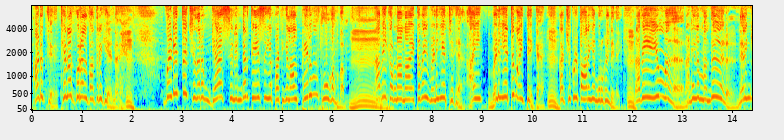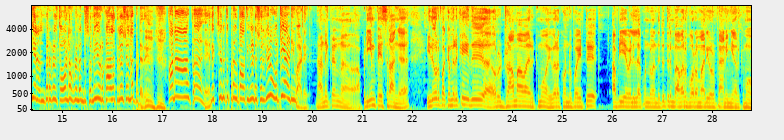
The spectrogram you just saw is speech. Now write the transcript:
அடுத்து தினக்குரல் பத்திரிகை என்ன? வெடித்து சிதறும் கேஸ் சிலிண்டர் தேசிய பட்டியலால் பெரும் பூகம்பம். ரவி கருணாநாயக்கவை வெளியேற்றுக. ஐ வெளியேற்றும் ஐத்தேக்க கட்சிக்குள் பாரிய முருகல் நிலை. ரவியும் ரணிலும் வந்து நெருங்கிய நண்பர்கள் தோழர்கள் என்று சொல்லி ஒரு காலத்துல சொல்லப்பட்டது. ஆனா இப்ப எலெக்ஷனுக்கு பிறகு பாத்தீங்கன்னு சொல்லி ஒட்டி அடிவாடு. நான் நினைக்கிறேன் அப்படியும் பேசுறாங்க. இது ஒரு பக்கம் இருக்கு இது ஒரு டிராமாவா இருக்குமோ? இவரை கொண்டு போயிட்டு அப்படியே வெளியில கொண்டு வந்துட்டு திரும்ப அவர் போற மாதிரி ஒரு பிளானிங்கா இருக்குமோ?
